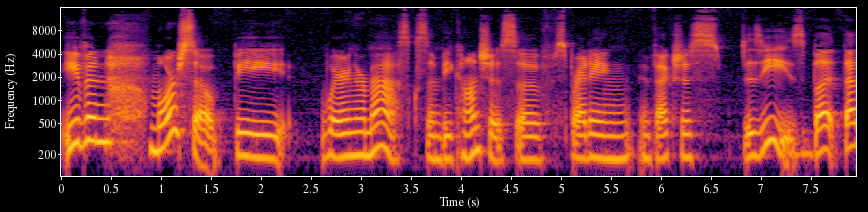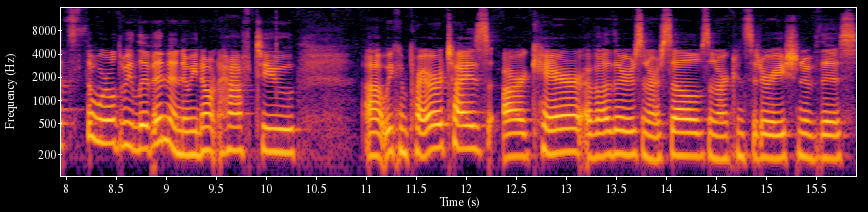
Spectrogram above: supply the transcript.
even more so be wearing our masks and be conscious of spreading infectious disease. But that's the world we live in, and we don't have to. Uh, we can prioritize our care of others and ourselves and our consideration of this,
